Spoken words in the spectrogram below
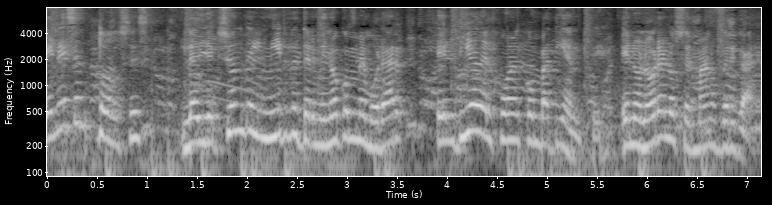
En ese entonces, la dirección del MIR determinó conmemorar el Día del Joven Combatiente en honor a los hermanos Vergara.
